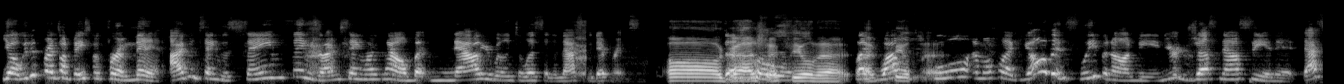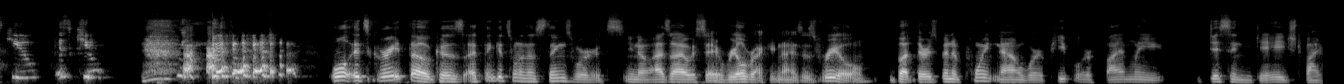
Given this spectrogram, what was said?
"Yo, we've been friends on Facebook for a minute. I've been saying the same things that I'm saying right now, but now you're willing to listen, and that's the difference." Oh so, gosh, I feel that. Like I while it's that. cool, I'm also like, y'all been sleeping on me and you're just now seeing it. That's cute. It's cute. well, it's great though, because I think it's one of those things where it's, you know, as I always say, real recognizes real. But there's been a point now where people are finally disengaged by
